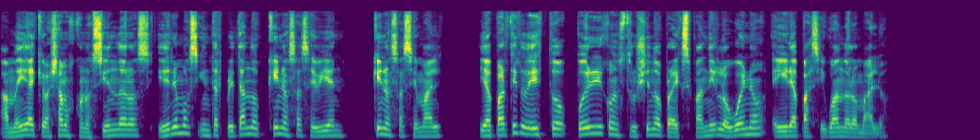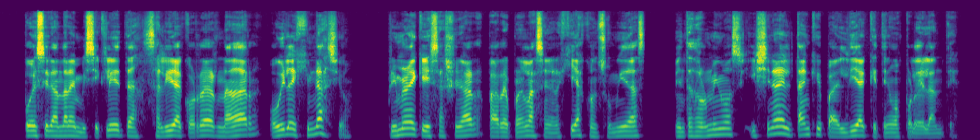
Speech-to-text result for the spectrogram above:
A medida que vayamos conociéndonos, iremos interpretando qué nos hace bien, qué nos hace mal, y a partir de esto poder ir construyendo para expandir lo bueno e ir apaciguando lo malo. Puede ser andar en bicicleta, salir a correr, nadar o ir al gimnasio. Primero hay que desayunar para reponer las energías consumidas mientras dormimos y llenar el tanque para el día que tenemos por delante.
